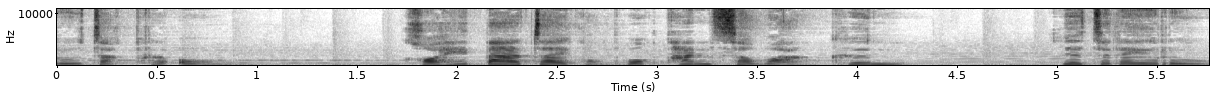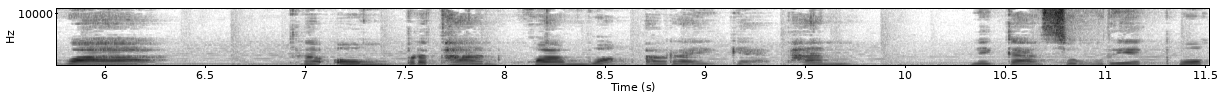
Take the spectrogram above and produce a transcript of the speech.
รู้จักพระองค์ ขอให้ตาใจของพวกท่านสว่างขึ้น เพื่อจะได้รู้ว่า พระองค์ประทานความหวังอะไรแก่ท่าน ในการทรงเรียกพวก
